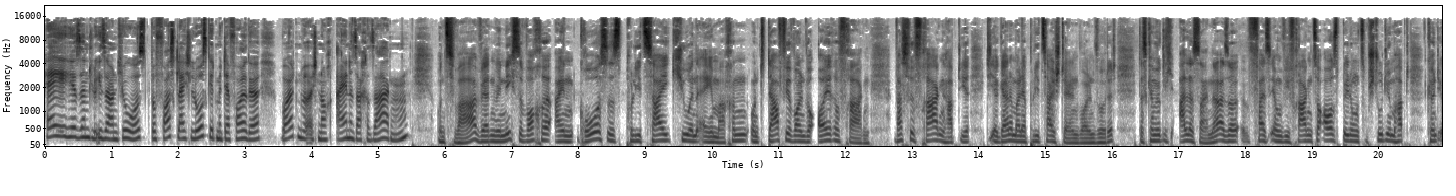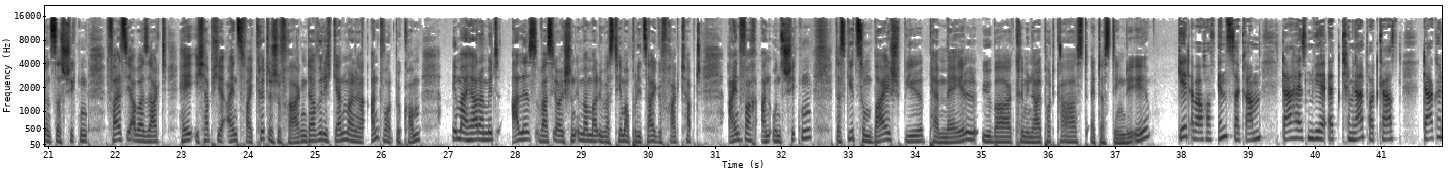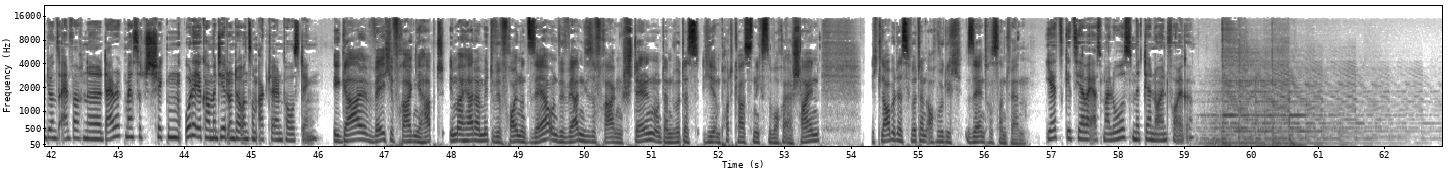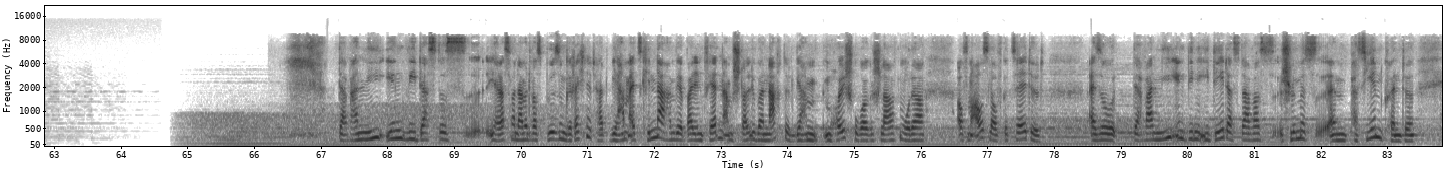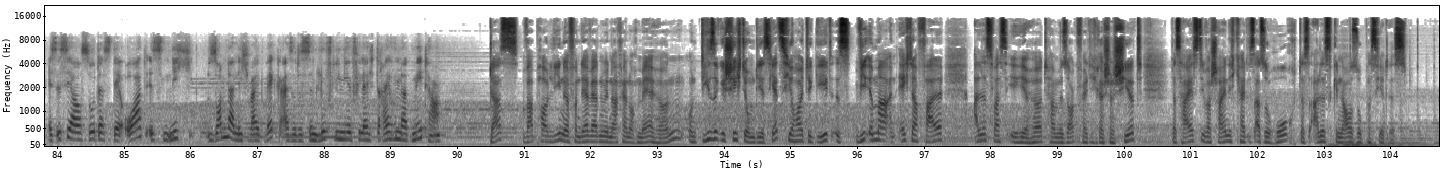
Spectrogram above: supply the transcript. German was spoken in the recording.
Hey, hier sind Luisa und Joost. Bevor es gleich losgeht mit der Folge, wollten wir euch noch eine Sache sagen. Und zwar werden wir nächste Woche ein großes Polizei-QA machen und dafür wollen wir eure Fragen. Was für Fragen habt ihr, die ihr gerne mal der Polizei stellen wollen würdet? Das kann wirklich alles sein. Ne? Also falls ihr irgendwie Fragen zur Ausbildung, zum Studium habt, könnt ihr uns das schicken. Falls ihr aber sagt, hey, ich habe hier ein, zwei kritische Fragen, da würde ich gerne mal eine Antwort bekommen immer her damit. Alles, was ihr euch schon immer mal über das Thema Polizei gefragt habt, einfach an uns schicken. Das geht zum Beispiel per Mail über kriminalpodcast.dasding.de. Geht aber auch auf Instagram. Da heißen wir at Kriminalpodcast. Da könnt ihr uns einfach eine Direct Message schicken oder ihr kommentiert unter unserem aktuellen Posting. Egal welche Fragen ihr habt, immer her damit. Wir freuen uns sehr und wir werden diese Fragen stellen und dann wird das hier im Podcast nächste Woche erscheinen. Ich glaube, das wird dann auch wirklich sehr interessant werden. Jetzt geht's hier aber erstmal los mit der neuen Folge. da war nie irgendwie, dass das, ja, dass man damit was Bösem gerechnet hat. Wir haben als Kinder, haben wir bei den Pferden am Stall übernachtet. Wir haben im Heuschober geschlafen oder auf dem Auslauf gezeltet. Also da war nie irgendwie eine Idee, dass da was Schlimmes ähm, passieren könnte. Es ist ja auch so, dass der Ort ist nicht sonderlich weit weg. Also das sind Luftlinie vielleicht 300 Meter. Das war Pauline, von der werden wir nachher noch mehr hören. Und diese Geschichte, um die es jetzt hier heute geht, ist wie immer ein echter Fall. Alles, was ihr hier hört, haben wir sorgfältig recherchiert. Das heißt, die Wahrscheinlichkeit ist also hoch, dass alles genau so passiert ist.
